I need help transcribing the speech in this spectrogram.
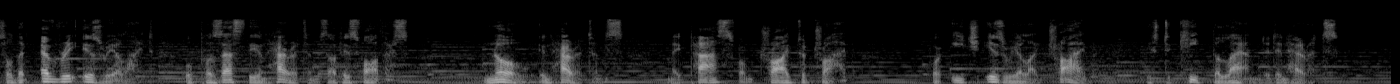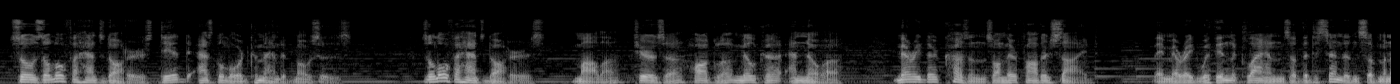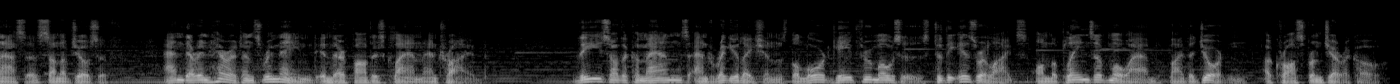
so that every Israelite will possess the inheritance of his fathers. No inheritance may pass from tribe to tribe, for each Israelite tribe is to keep the land it inherits. So Zelophehad's daughters did as the Lord commanded Moses. Zelophehad's daughters, Mahlah, Tirzah, Hoglah, Milcah, and Noah, married their cousins on their father's side. They married within the clans of the descendants of Manasseh, son of Joseph, and their inheritance remained in their father's clan and tribe. These are the commands and regulations the Lord gave through Moses to the Israelites on the plains of Moab by the Jordan across from Jericho.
